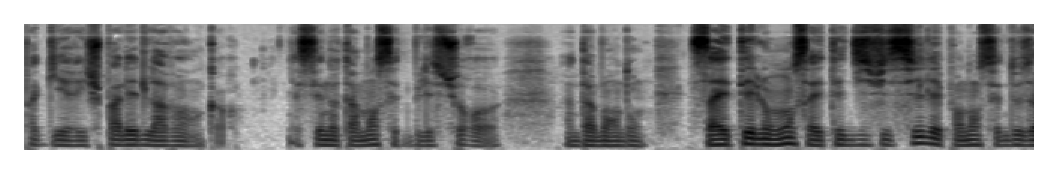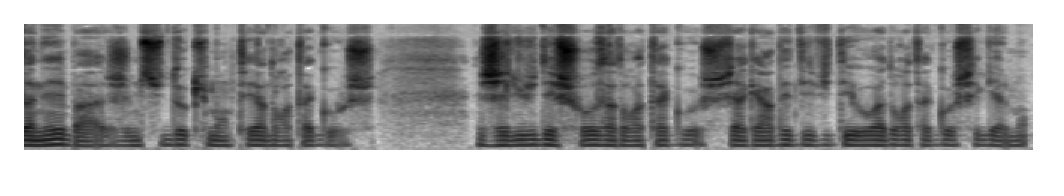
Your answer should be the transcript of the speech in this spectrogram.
pas guéri, je suis pas allé de l'avant encore. Et c'est notamment cette blessure euh, d'abandon. Ça a été long, ça a été difficile, et pendant ces deux années, bah, je me suis documenté à droite à gauche. J'ai lu des choses à droite à gauche, j'ai regardé des vidéos à droite à gauche également.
